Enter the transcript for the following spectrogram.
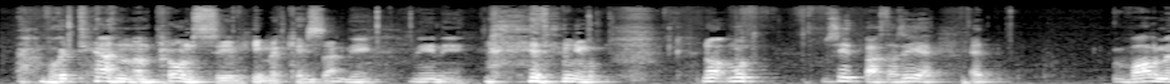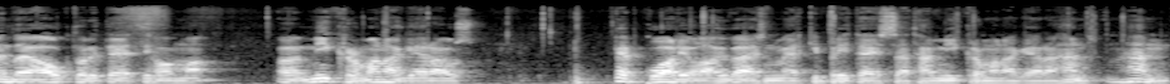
voitti MM pronssiin viime kesänä. Niin, niin, niin. niin kuin, no, mutta sitten päästään siihen, että valmentaja-auktoriteettihomma, mikromanageraus, Pep Guardiola on hyvä esimerkki Briteissä, että hän mikromanageraa. Hän, hän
